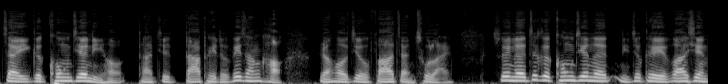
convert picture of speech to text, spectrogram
在一个空间里哈，它就搭配的非常好，然后就发展出来。所以呢，这个空间呢，你就可以发现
